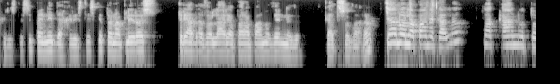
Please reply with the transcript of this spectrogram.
χρήστες ή 50 χρήστες και το να πληρώσεις 30 δολάρια παραπάνω δεν είναι κάτι σοβαρά. Και αν όλα πάνε καλά, θα κάνω το,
